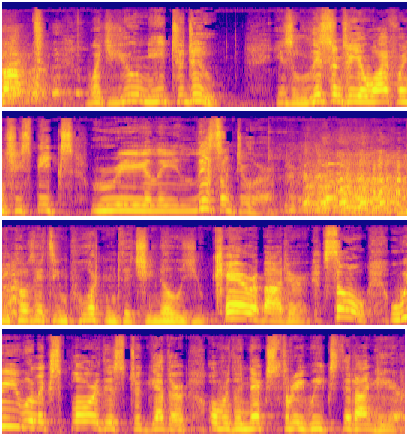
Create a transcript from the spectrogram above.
But what you need to do is listen to your wife when she speaks. Really listen to her. Because it's important that she knows you care about her. So we will explore this together over the next three weeks that I'm here.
